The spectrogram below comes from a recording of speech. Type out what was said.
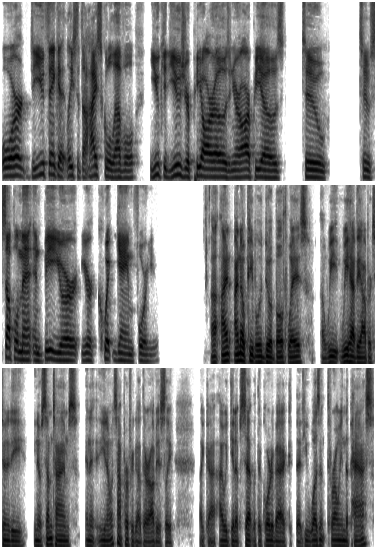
Or do you think, at least at the high school level, you could use your PROs and your RPOs to to supplement and be your your quick game for you? Uh, I I know people who do it both ways. Uh, we we have the opportunity, you know, sometimes, and it, you know, it's not perfect out there, obviously. Like I, I would get upset with the quarterback that he wasn't throwing the pass,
